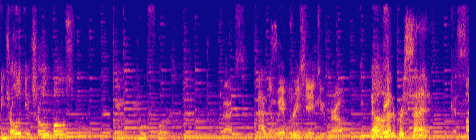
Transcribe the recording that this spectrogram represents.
Control the controllables and, and move forward. Facts. Absolutely. we appreciate you, bro. No, hundred percent. Yes, My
